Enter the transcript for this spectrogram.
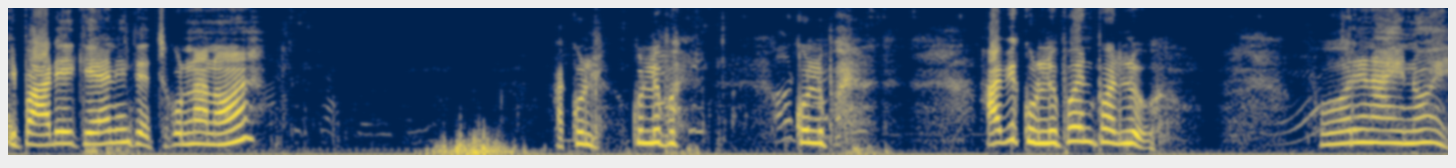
అవి పాడేకే నేను తెచ్చుకున్నాను. ఆ కుళ్ళు కుళ్ళిపోయి కుళ్ళిపోయి అవి కుళ్ళిపోయిన పళ్ళు. ఓరి నాయనోయ్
